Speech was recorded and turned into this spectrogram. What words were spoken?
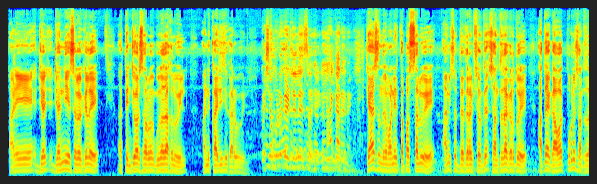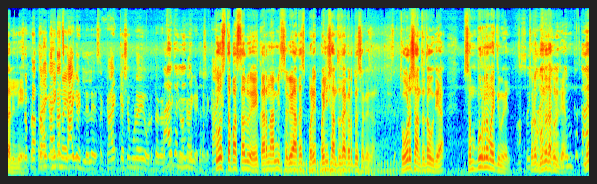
आणि ज्या ज्यांनी हे सगळं केलं आहे त्यांच्यावर सर्व गुन्हा दाखल होईल आणि कायदेशीर कारवाई होईल. कशामुळे घडलेलं आहे सर? हे? काय कारण आहे? त्या संदर्भाने तपास चालू आहे. आम्ही सध्या जरा सध्या शांतता करतोय. आता या गावात पूर्ण शांतता झालेली सर आहे प्राथमिक अंदाज काय घडलेलं आहे? सर काय कशामुळे एवढं दगड किंवा काय घडलेलं आहे? काय तोच तपास चालू आहे कारण आम्ही सगळे आता परि- पहिली शांतता करतोय सगळेजण. थोडं शांतता होऊ द्या. संपूर्ण माहिती मिळेल. थोडा गुन्हा दाखल होऊ द्या. नाही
